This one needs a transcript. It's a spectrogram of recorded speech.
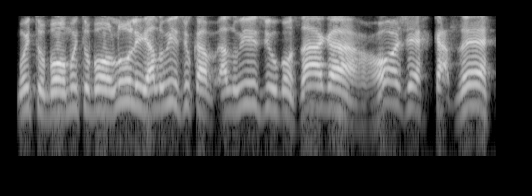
Muito bom, muito bom. Luli, Aloysio, Aloysio Gonzaga, Roger Cazé,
